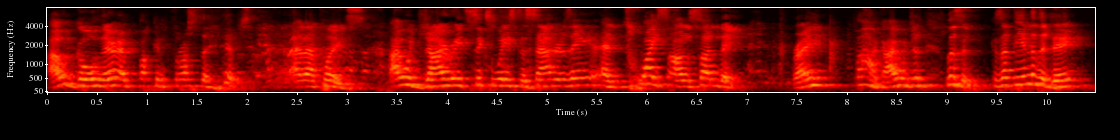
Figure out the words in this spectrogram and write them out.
I would go there and fucking thrust the hips at that place. I would gyrate six ways to Saturday and twice on Sunday, right? Fuck, I would just, listen, because at the end of the day,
